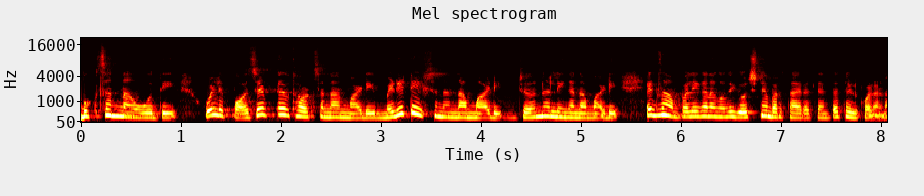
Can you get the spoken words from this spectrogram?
ಬುಕ್ಸನ್ನು ಓದಿ, ಒಳ್ಳೆ ಪಾಸಿಟಿವ್ ಥಾಟ್ಸನ್ನು ಮಾಡಿ ಮೆಡಿಟೇಷನನ್ನು ಮಾಡಿ ಜರ್ನಲಿಂಗನ್ನು ಮಾಡಿ. ಎಕ್ಸಾಂಪಲ್ ಈಗ ನನಗೊಂದು ಯೋಚನೆ ಬರ್ತಾ ಇರುತ್ತೆ ಅಂತ ತಿಳ್ಕೊಳ್ಳೋಣ.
